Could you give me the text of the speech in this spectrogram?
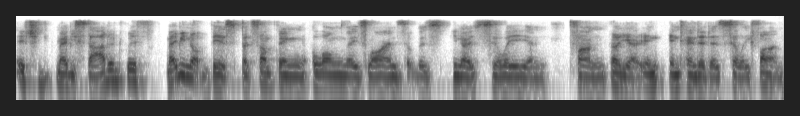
if she maybe started with maybe not this, but something along these lines that was you know silly and fun, oh yeah, in, intended as silly fun.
